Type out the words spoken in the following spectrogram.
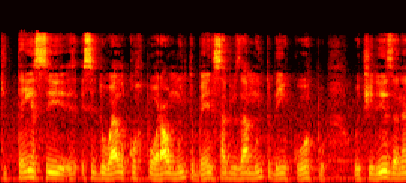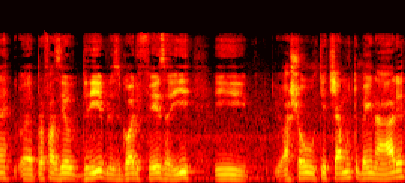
que tem esse, esse duelo corporal muito bem, ele sabe usar muito bem o corpo, utiliza né, é, para fazer o dribles, igual ele fez aí, e achou o Ketia muito bem na área.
